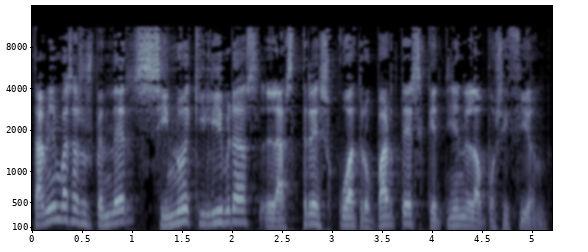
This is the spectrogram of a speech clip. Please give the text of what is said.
También vas a suspender si no equilibras las 3-4 partes que tiene la oposición.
